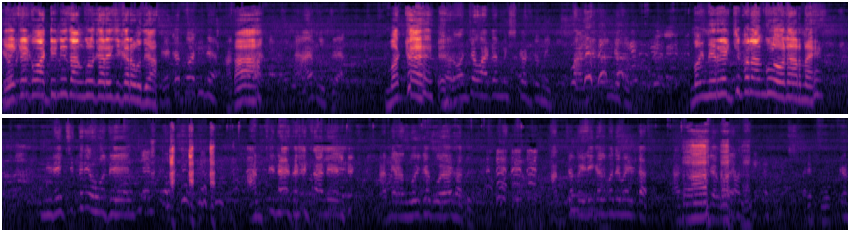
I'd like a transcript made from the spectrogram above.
एक एक वाटीनीच आंघोळ करायची करा उद्या. एकच वाटी द्या हा. काय बोलतोय मग काय? सर्वांच्या वाट्या मिक्स करतो मी. पाणी पण घेतो. मग निरेकची पण आंघोळ होणार नाही. निरेची तरी होऊ दे. आमची नाही तरी चालेल. आम्ही आंघोळीच्या गोळ्या खातो. आमच्या मेडिकलमध्ये मिळतात. आंघोळीच्या गोळ्या. अरे पोटकन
